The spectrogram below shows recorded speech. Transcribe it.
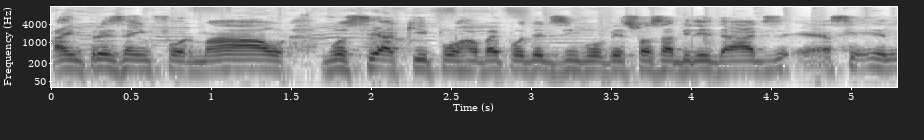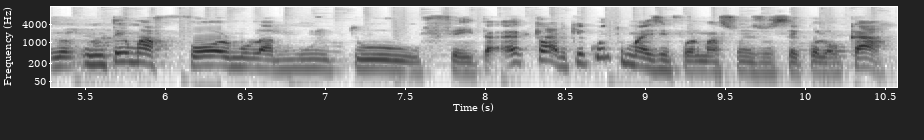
a empresa é informal, você aqui, porra, vai poder desenvolver suas habilidades. É assim, não, não tem uma fórmula muito feita. É claro que quanto mais informações você colocar,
